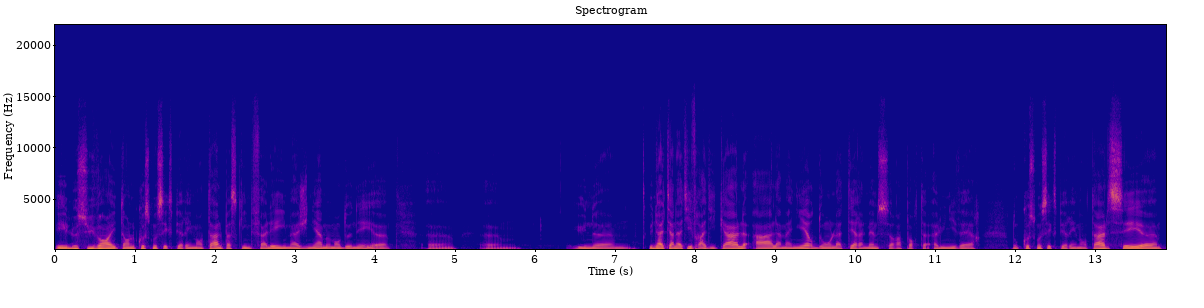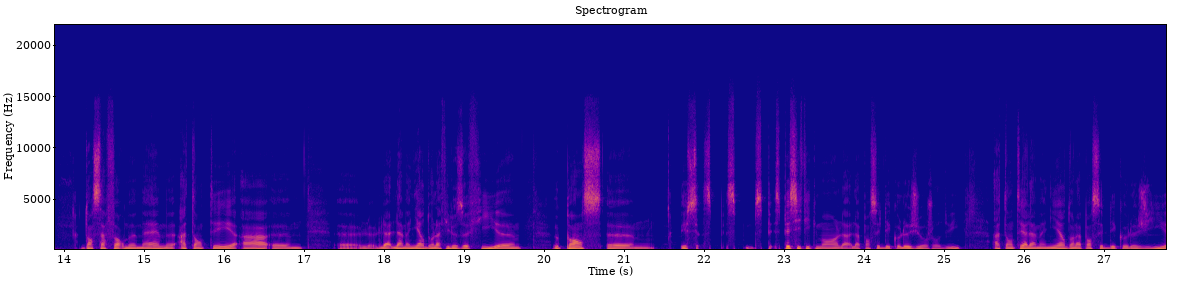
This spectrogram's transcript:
Et le suivant étant le cosmos expérimental, parce qu'il me fallait imaginer à un moment donné une, une, alternative radicale à la manière dont la Terre elle-même se rapporte à l'univers. Donc Cosmos expérimental, c'est euh, dans sa forme même attenter à euh, euh, la, manière dont la philosophie pense, et spécifiquement la, pensée de l'écologie aujourd'hui, attenter à la manière dont la pensée de l'écologie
